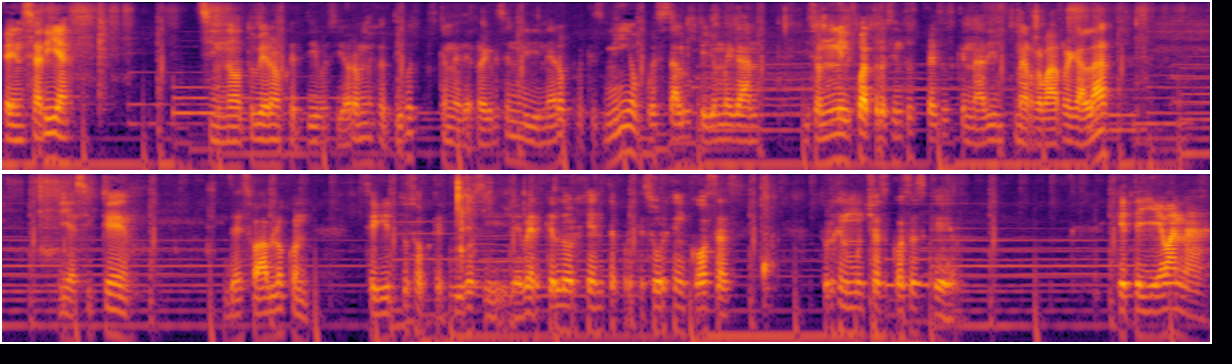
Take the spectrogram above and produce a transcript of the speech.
pensaría si no tuviera objetivos. Y ahora mi objetivo es pues, que me regresen mi dinero porque es mío, pues es algo que yo me gano. Y son 1400 pesos que nadie me va a regalar. Y así que de eso hablo con seguir tus objetivos y de ver qué es lo urgente porque surgen cosas, surgen muchas cosas que, que te llevan a,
